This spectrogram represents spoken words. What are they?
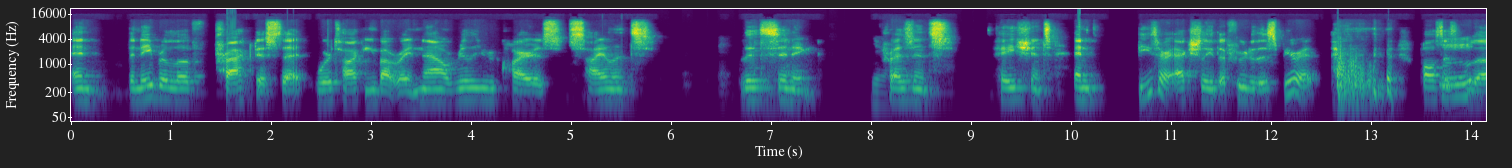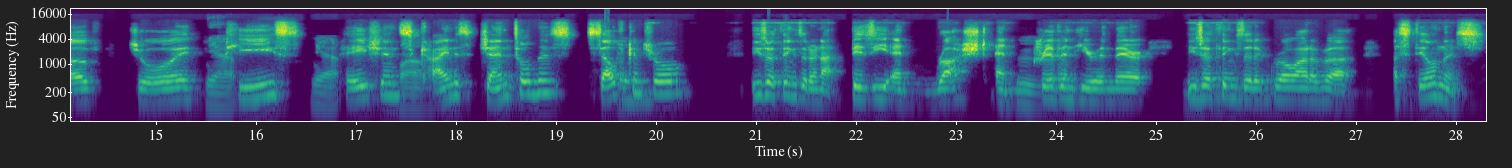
And the neighbor love practice that we're talking about right now really requires silence, listening, Yeah. presence, patience. And these are actually the fruit of the Spirit. Paul says Mhm. love, joy, Yeah. peace, Yeah. patience, Wow. kindness, gentleness, self control. These are things that are not busy and rushed and Mm. driven here and there. These are things that grow out of a, a stillness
